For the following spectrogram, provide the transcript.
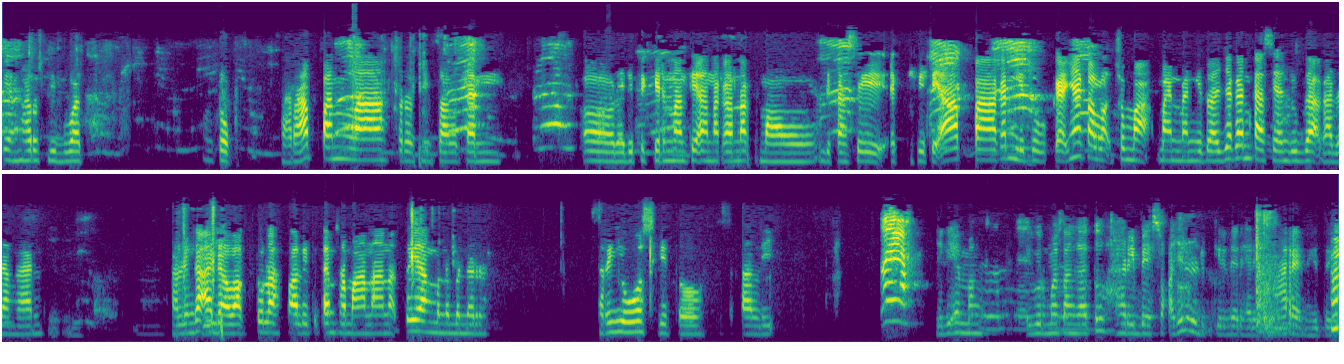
yang harus dibuat untuk sarapan lah, terus misalkan eh, udah dipikirin nanti anak-anak mau dikasih activity apa kan gitu. Kayaknya kalau cuma main-main gitu aja kan kasihan juga kadang kan. Paling nggak ada waktu lah quality time sama anak-anak tuh yang bener-bener serius gitu sekali. Jadi emang ibu rumah tangga tuh hari besok aja udah dipikirin dari hari kemarin gitu ya.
